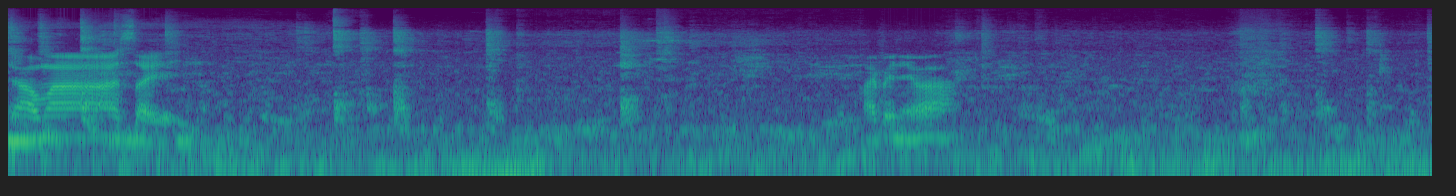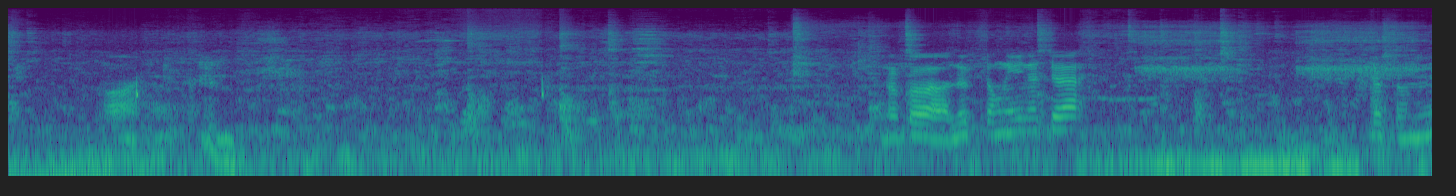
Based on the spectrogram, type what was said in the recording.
จะเอามาใส่ ไปไหนวะอ๋อแล้วก็ลือกตรงนี้นะจ๊ะลือกตรงนี้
